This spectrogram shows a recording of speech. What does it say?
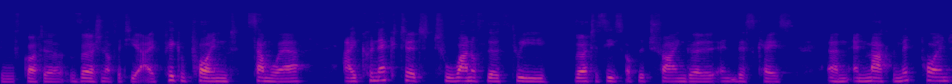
we've got a version of it here. I pick a point somewhere, I connect it to one of the three vertices of the triangle in this case, um, and mark the midpoint.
